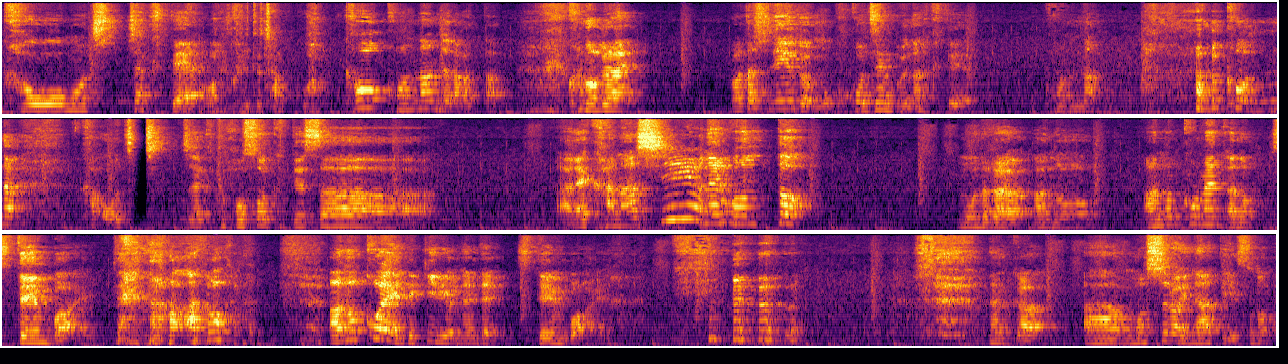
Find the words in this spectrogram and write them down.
顔もちっちゃくて 얼굴도 작고. 顔こんなんじゃなかったこのぐらい私で言うともうここ全部なくてこんなこんな顔ちっちゃくて細くてさあれ悲しいよねほんともうだからあのあのコメントあのステンバイみたいなあのあの声できるようになりたいステンバイ なんかああ面白いなっていうその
